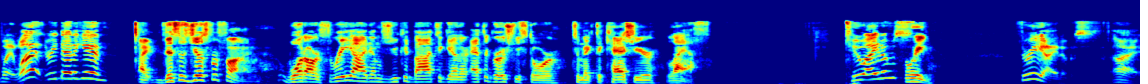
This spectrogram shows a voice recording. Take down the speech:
wait, what? Read that again. All right, this is just for fun. What are three items you could buy together at the grocery store to make the cashier laugh? Two items. Three. Three items. All right.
